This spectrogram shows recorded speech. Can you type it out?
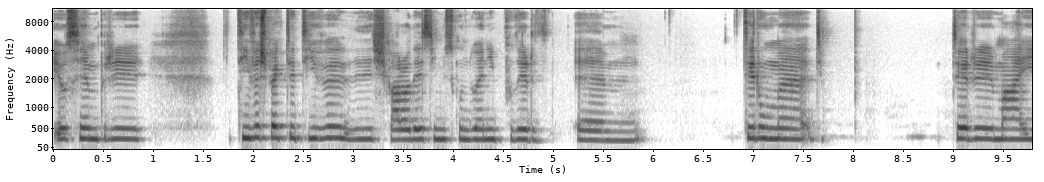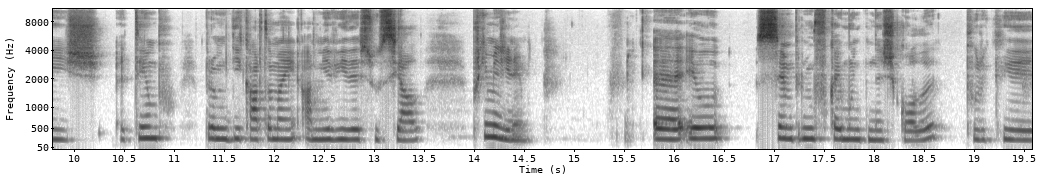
eu sempre tive a expectativa de chegar ao 12 ano e poder um, ter uma. Tipo, ter mais tempo para me dedicar também à minha vida social. Porque imaginem, uh, eu sempre me foquei muito na escola, porque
